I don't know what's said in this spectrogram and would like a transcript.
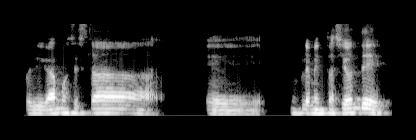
pues digamos, esta implementación de,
